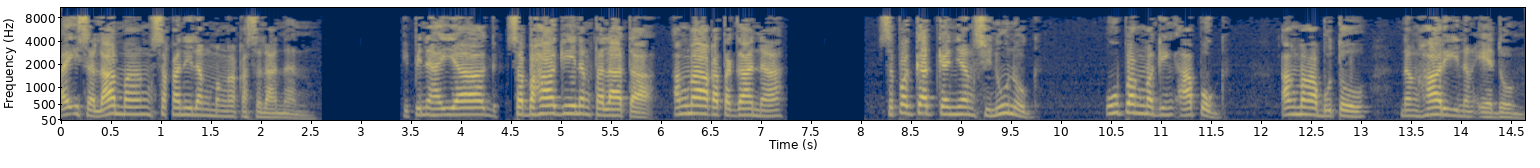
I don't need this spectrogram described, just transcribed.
ay isa lamang sa kanilang mga kasalanan. Ipinahayag sa bahagi ng talata ang mga katagana sapagkat kanyang sinunog upang maging apog ang mga buto ng hari ng Edom.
